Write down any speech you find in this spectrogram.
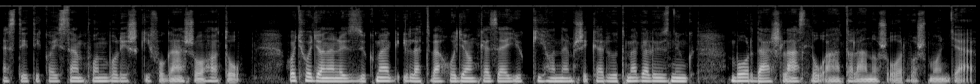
esztétikai szempontból is kifogásolható. Hogy hogyan előzzük meg, illetve hogyan kezeljük ki, ha nem sikerült megelőznünk, Bordás László általános orvos mondja el.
